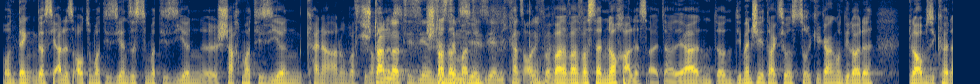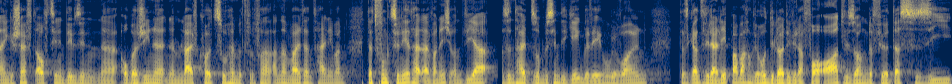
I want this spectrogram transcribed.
und denken, dass sie alles automatisieren, systematisieren, äh, schachmatisieren, keine Ahnung, was die standardisieren, noch alles, standardisieren, systematisieren. Ich kann es auch nicht mehr. Was, was, was denn noch alles, Alter? Ja, und, und die menschliche Interaktion ist zurückgegangen und die Leute glauben, sie können ein Geschäft aufziehen, indem sie in einer Aubergine in einem Live-Call zuhören mit 500 anderen weiteren Teilnehmern. Das funktioniert halt einfach nicht und wir sind halt so ein bisschen die Gegenbewegung. Wir wollen das Ganze wieder erlebbar machen. Wir holen die Leute wieder vor Ort. Wir sorgen dafür, dass sie,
